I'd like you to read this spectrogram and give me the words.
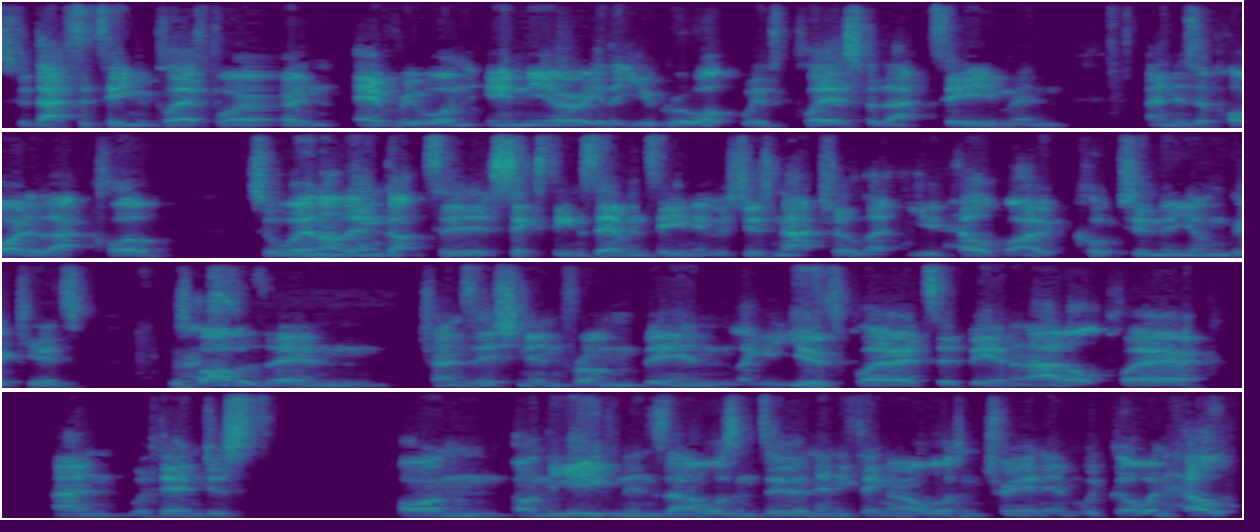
so that's the team you play for, and everyone in the area that you grew up with plays for that team and and is a part of that club. So when I then got to 16, 17, it was just natural that you help out coaching the younger kids. Nice. So I was then transitioning from being like a youth player to being an adult player, and would then just on on the evenings that I wasn't doing anything or I wasn't training, would go and help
